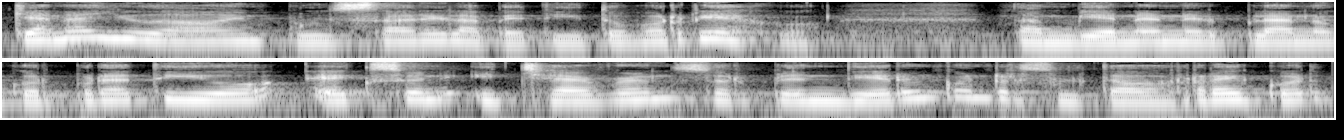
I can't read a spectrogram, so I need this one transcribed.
que han ayudado a impulsar el apetito por riesgo. También en el plano corporativo, Exxon y Chevron sorprendieron con resultados récord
